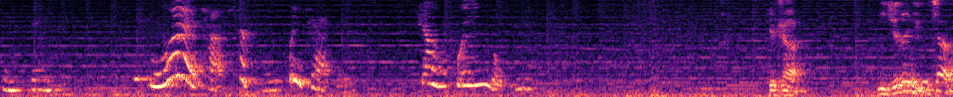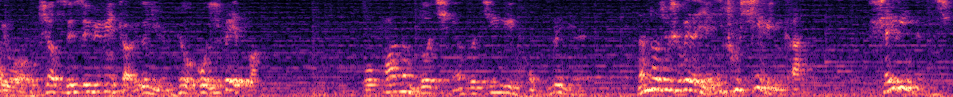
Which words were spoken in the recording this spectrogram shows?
陈飞，你不爱他，他是不会嫁给你。这样的婚姻有意叶真，你觉得你不嫁给我，我就要随随便便找一个女人陪我过一辈子吗？我花那么多钱和精力哄一个女人，难道就是为了演一出戏给你看？谁给你的自信？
